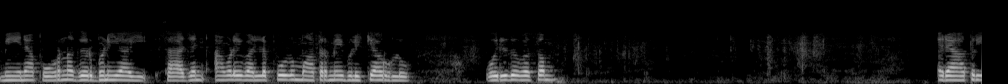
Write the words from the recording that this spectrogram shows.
മീന പൂർണ ഗർഭിണിയായി. സാജൻ അവളെ വല്ലപ്പോഴും മാത്രമേ വിളിക്കാറുള്ളൂ. ഒരു ദിവസം രാത്രി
